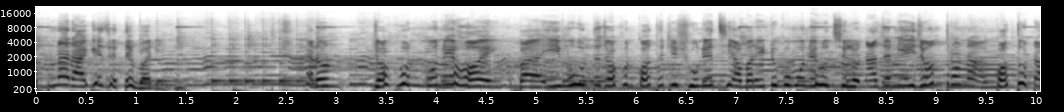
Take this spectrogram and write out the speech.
আপনার আগে যেতে পারি। যখন মনে হয় বা এই মুহূর্তে যখন কথাটি শুনেছি, আমার এটুকু মনে হচ্ছিল, না জানি এই যন্ত্রণা কতটা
